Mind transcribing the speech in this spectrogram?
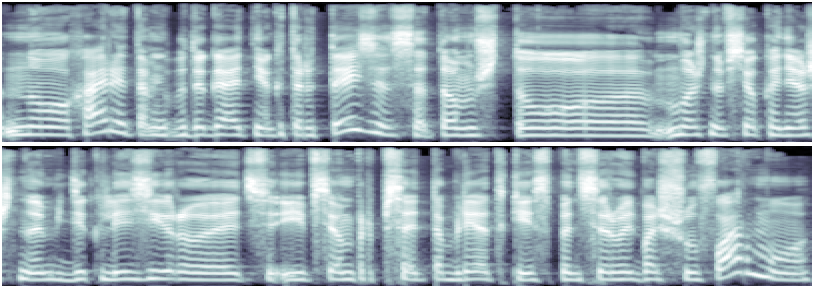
Но Харри там выдвигает некоторый тезис о том, что можно все, конечно, медикализировать и всем прописать таблетки и спонсировать большую фарму,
